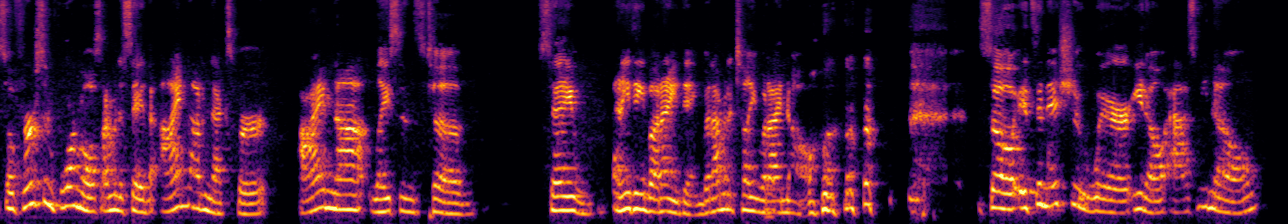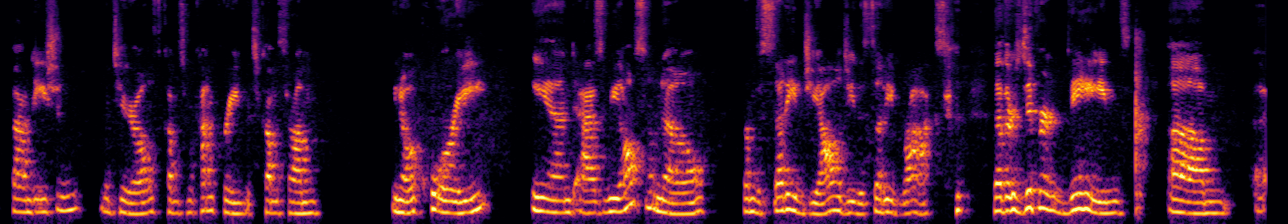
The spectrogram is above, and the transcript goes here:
So first and foremost, I'm going to say that I'm not an expert. I'm not licensed to say anything about anything, but I'm going to tell you what I know. so it's an issue where, you know, as we know, foundation materials comes from concrete, which comes from, you know, a quarry. And as we also know from the study of geology, the study of rocks, that there's different veins um, uh,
